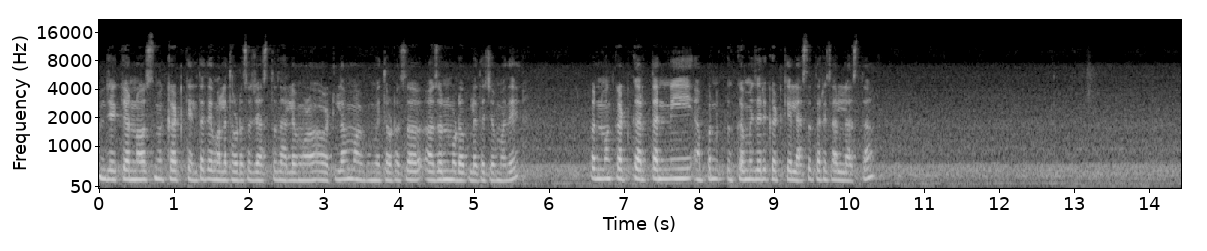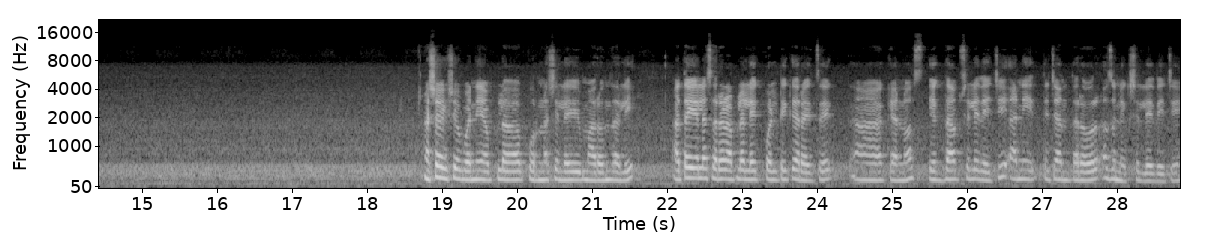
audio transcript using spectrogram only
म्हणजे जे कॅनव्हास मी कट केलं तर ते मला थोडंसं जास्त झाल्यामुळं वाटलं मग मी थोडंसं अजून मुडपलं त्याच्यामध्ये. पण मग कट करताना आपण कमी जरी कट केलं असतं तरी चाललं असतं. अशा हिशोबाने आपलं पूर्ण शिलाई मारून झाली. आता याला सरळ आपल्याला एक पलटी करायचं आहे कॅनॉस. एक दाब शिलाई द्यायची आणि त्याच्या अंतरावर अजून एक शिलाई द्यायची.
